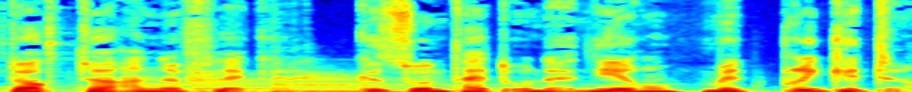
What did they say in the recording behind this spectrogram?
Dr. Anne Fleck, Gesundheit und Ernährung mit Brigitte.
